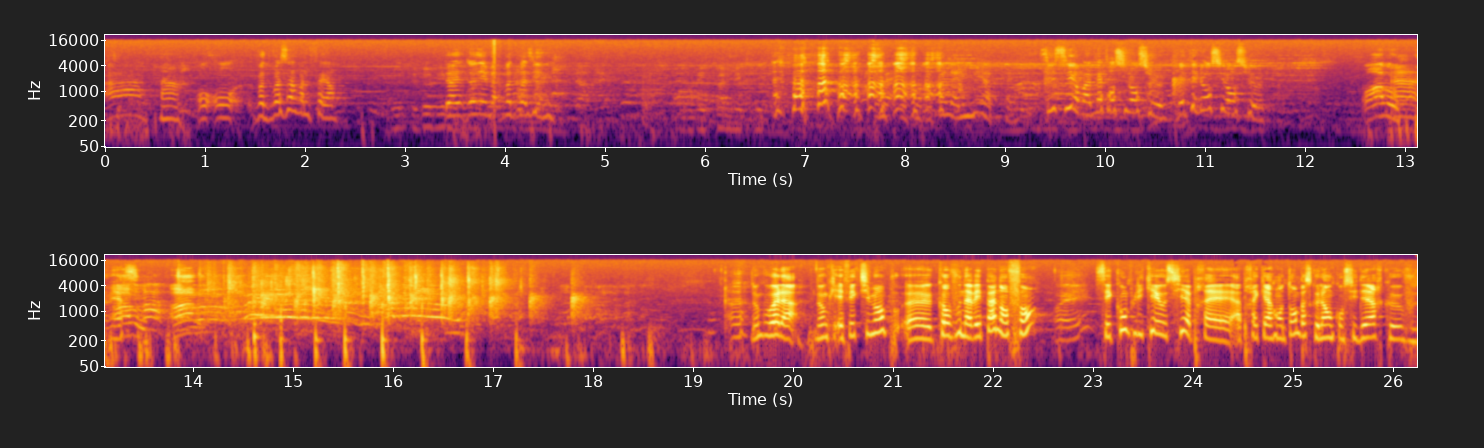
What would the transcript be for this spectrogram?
ah. ah. Votre voisin va le faire. Donnez votre voisine. on va pas l'allumer après. Si, si, on va le mettre en silencieux. Mettez-le en silencieux. Bravo. Ah, merci. Bravo. Donc voilà. Donc effectivement, euh, quand vous n'avez pas d'enfant, c'est compliqué aussi après, après 40 ans parce que là, on considère que vous,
